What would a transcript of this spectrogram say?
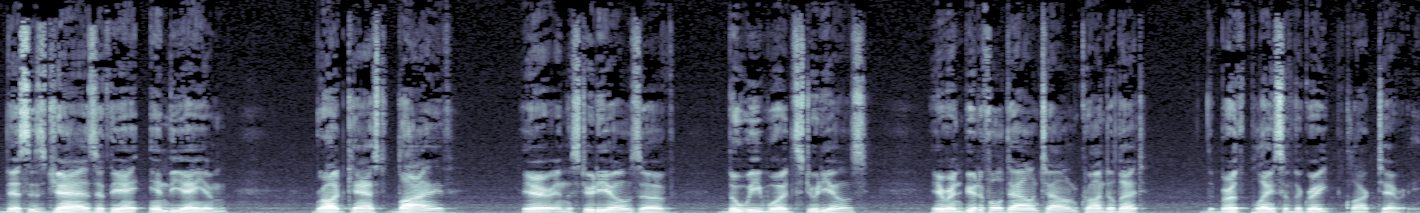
This is Jazz at the in the AM, broadcast live here in the studios of Louis Wood Studios, here in beautiful downtown Carondelet, the birthplace of the great Clark Terry.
